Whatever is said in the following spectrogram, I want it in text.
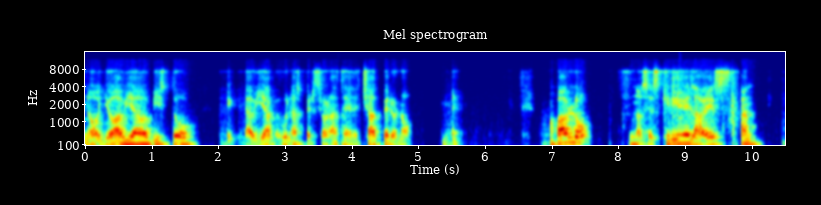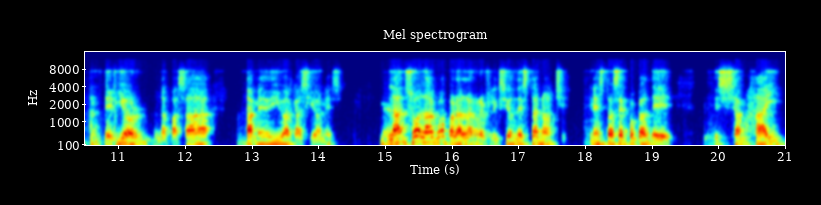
no, yo había visto que había unas personas en el chat, pero no. Pablo nos escribe la vez anterior, la pasada, ya me di vacaciones. Me lanzo al agua para la reflexión de esta noche. En estas épocas de, Shanghai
